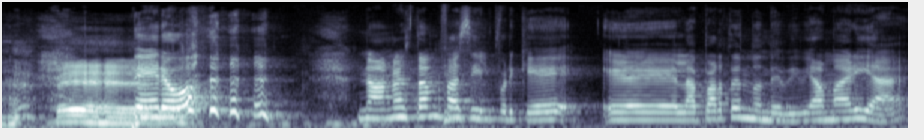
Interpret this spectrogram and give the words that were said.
Pero, no, no es tan fácil porque eh, la parte en donde vivía María,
